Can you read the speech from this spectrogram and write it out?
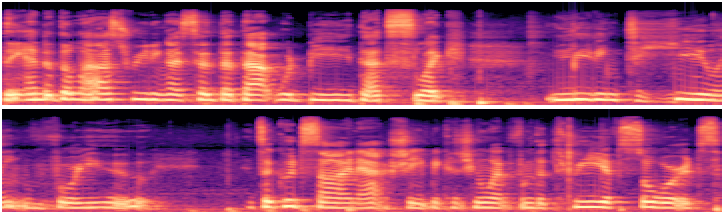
the end of the last reading, I said that that would be, that's like leading to healing for you. It's a good sign actually because you went from the Three of Swords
